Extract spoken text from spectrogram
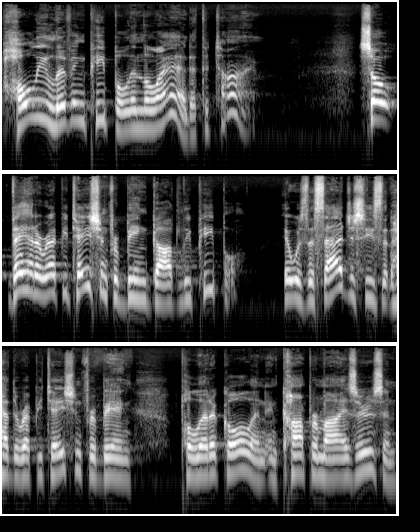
holy living people in the land at the time. So they had a reputation for being godly people. It was the Sadducees that had the reputation for being political and, and compromisers and,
